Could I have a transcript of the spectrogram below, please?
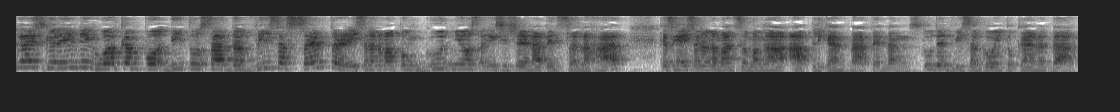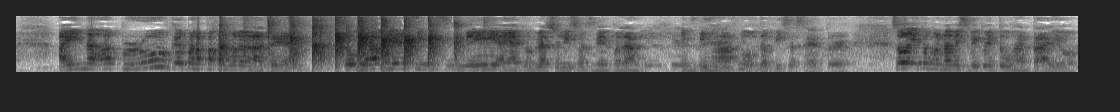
Guys, good evening! Welcome po dito sa The Visa Center. Isa na naman pong good news ang isi-share natin sa lahat. Kasi nga isa na naman sa mga applicant natin ng student visa going to Canada ay na-approve. Kaya palakpakan muna natin. So we have here si Miss May. Ayan, congratulations ngayon pa lang in behalf of the Visa Center. So ito muna, Miss May, kwentuhan tayo.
